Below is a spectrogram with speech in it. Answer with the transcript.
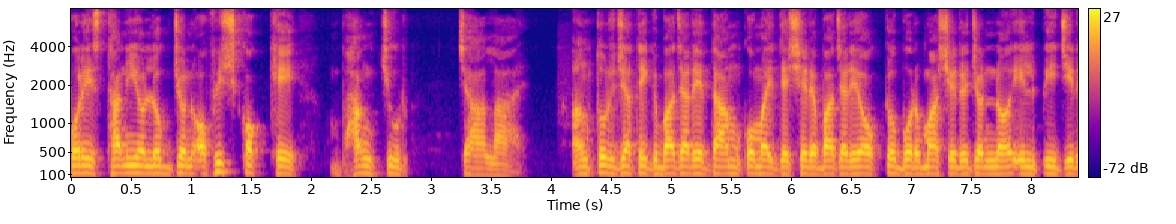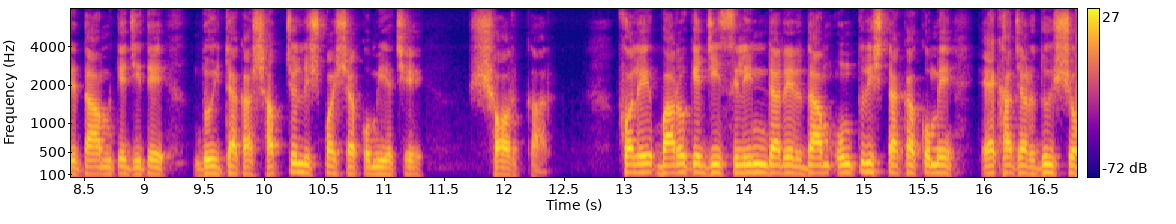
পরে স্থানীয় লোকজন অফিস কক্ষে ভাঙচুর চালায়। আন্তর্জাতিক বাজারে দাম কমায় দেশের বাজারে অক্টোবর মাসের জন্য এলপিজির দাম কেজিতে দুই টাকা সাতচল্লিশ পয়সা কমিয়েছে সরকার। ফলে বারো কেজি সিলিন্ডারের দাম উনত্রিশ টাকা কমে এক হাজার দুইশো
